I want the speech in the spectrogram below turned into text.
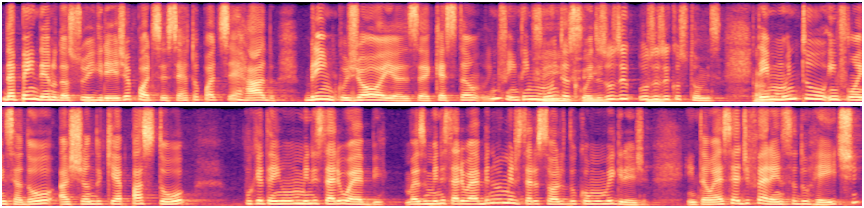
Dependendo da sua igreja, pode ser certo ou pode ser errado. Brinco, joias, é questão. Enfim, tem sim, muitas sim. coisas. Usos, usos e costumes. Tá. Tem muito influenciador achando que é pastor porque tem um ministério web. Mas o ministério web não é um ministério sólido como uma igreja. Então, essa é a diferença do hate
